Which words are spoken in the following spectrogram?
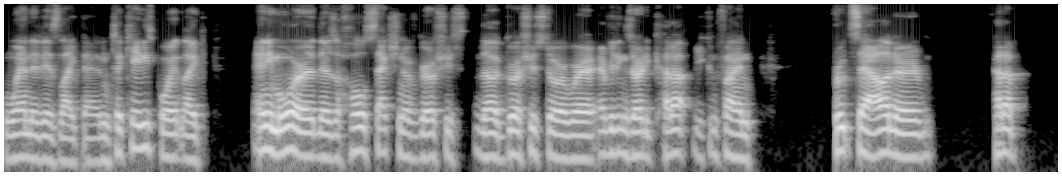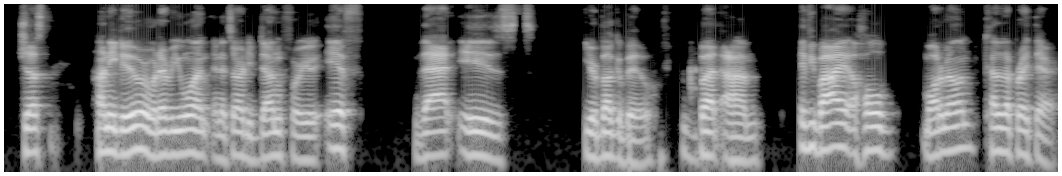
when it is like that. And to Katie's point, like anymore, there's a whole section of grocery the grocery store where everything's already cut up. You can find fruit salad or cut up just honeydew or whatever you want, and it's already done for you if that is your bugaboo. But um, if you buy a whole watermelon, cut it up right there.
